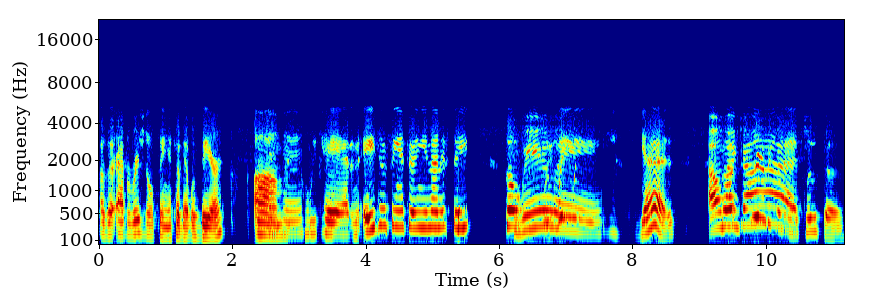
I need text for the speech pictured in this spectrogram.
as an Aboriginal Santa that was there. Um, mm-hmm. We've had an Asian Santa in the United States. So really, we, we, yes. Oh so my god, really, really inclusive.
